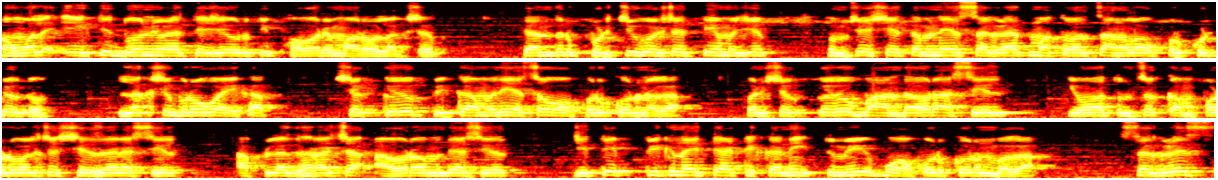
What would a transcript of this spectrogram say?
आम्हाला एक ते दोन वेळा त्याच्यावरती फवारे मारावं लागतात. त्यानंतर पुढची गोष्ट ते म्हणजे तुमच्या शेतामध्ये सगळ्यात महत्त्वाचा चांगला वापर कुठे होतो? लक्षपूर्वक आहे का शक्यतो पिकामध्ये याचा वापर करू नका. पण शक्यतो बांधावर असेल किंवा तुमचं कंपाऊंडवॉलच्या शेजारी असेल आपल्या घराच्या आवारामध्ये असेल जिथे पीक नाही त्या ठिकाणी तुम्ही वापर करून बघा. सगळेच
